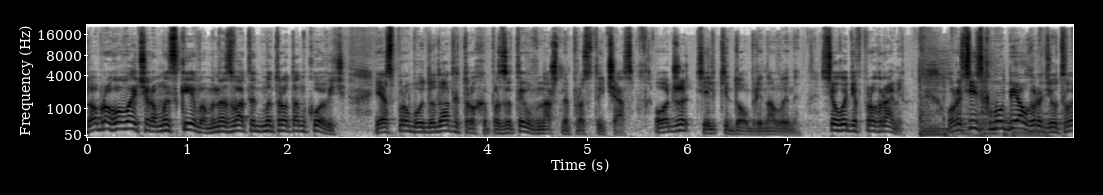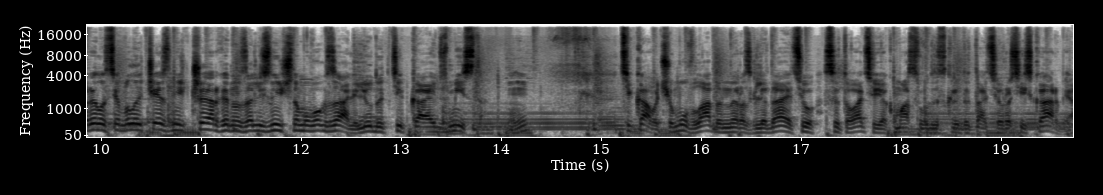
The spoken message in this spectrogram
Доброго вечора. Ми з Києва. Мене звати Дмитро Танкович. Я спробую додати трохи позитиву в наш непростий час. Отже, тільки добрі новини. Сьогодні в програмі у російському Білгороді утворилися величезні черги на залізничному вокзалі. Люди тікають з міста. Цікаво, чому влада не розглядає цю ситуацію як масову дискредитацію російської армії.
